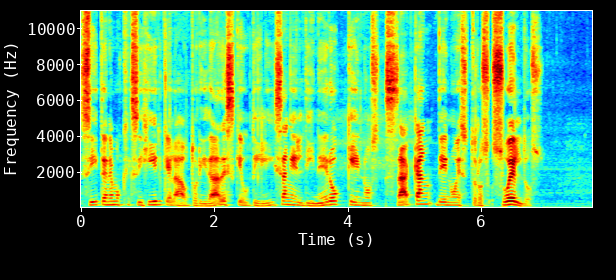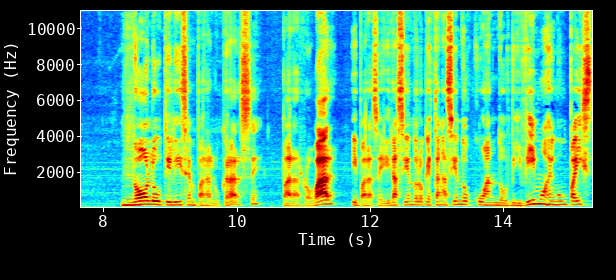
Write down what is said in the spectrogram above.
Sí tenemos que exigir que las autoridades que utilizan el dinero que nos sacan de nuestros sueldos no lo utilicen para lucrarse, para robar y para seguir haciendo lo que están haciendo cuando vivimos en un país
